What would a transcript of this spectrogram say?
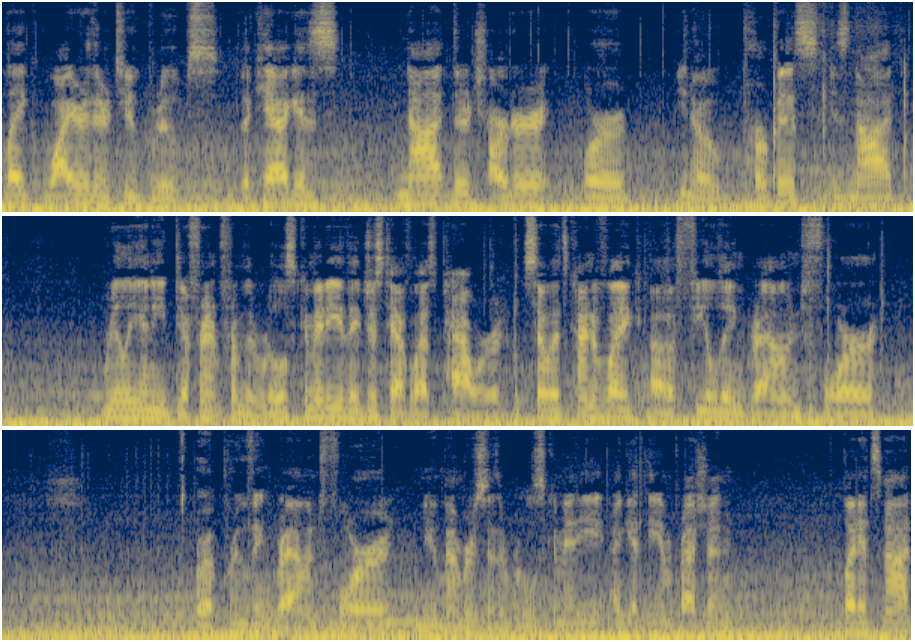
like, why are there two groups? The CAG is not their charter or you know, purpose is not really any different from the rules committee. They just have less power. So it's kind of like a fielding ground for or a proving ground for new members of the rules committee, I get the impression. But it's not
